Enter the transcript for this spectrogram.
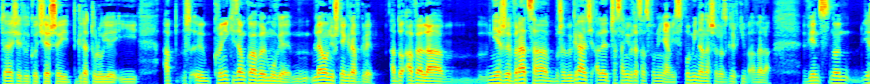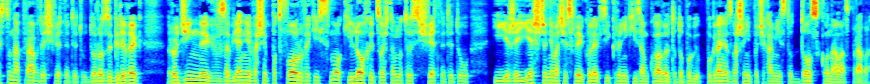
to ja się tylko cieszę i gratuluję. I a, y, Kroniki Zamku Awel mówię, Leon już nie gra w gry a do Avela nie, że wraca, żeby grać, ale czasami wraca wspomnieniami. Wspomina nasze rozgrywki w Avela. Więc no, jest to naprawdę świetny tytuł. Do rozgrywek rodzinnych, w zabijanie właśnie potworów, jakieś smoki, lochy, coś tam, no to jest świetny tytuł. I jeżeli jeszcze nie macie w swojej kolekcji Kroniki Zamku Avel, to do pogrania z waszymi pociechami jest to doskonała sprawa.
